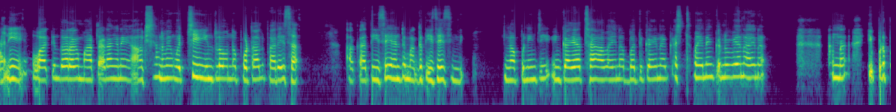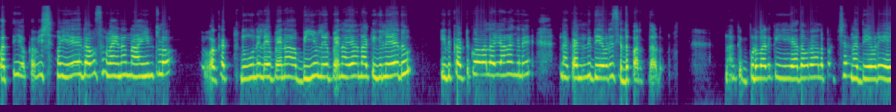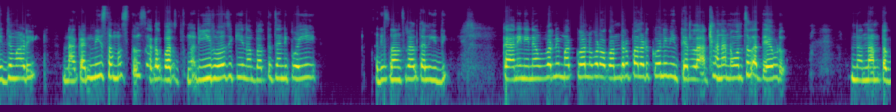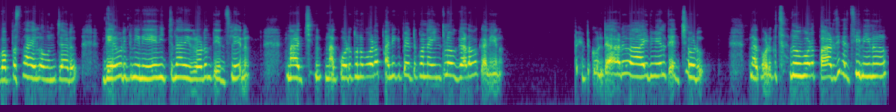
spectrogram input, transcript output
అని వాక్యం ద్వారా మాట్లాడంగానే ఆ క్షణమే వచ్చి ఇంట్లో ఉన్న పుటాలు పారేశా. అక్క తీసేయంటే మక్క తీసేసింది. అప్పటి నుంచి ఇంకా అయ్యా చావైనా బతికైనా కష్టమైనా ఇంకా నువ్వే నాయన అన్న. ఇప్పుడు ప్రతి ఒక్క విషయం ఏది అవసరమైనా నా ఇంట్లో ఒక నూనె లేపైనా బియ్యం లేపైనా అయ్యా నాకు ఇది లేదు. ఇది కట్టుకోవాలయ్యా అనగానే నాకు అన్ని దేవుడే సిద్ధపడతాడు నాకు ఇప్పుడు వరకు ఈ ఎదవరాల పక్షాన దేవుడే యజమాడి. నాకు అన్ని సమస్తం సకలపరుస్తున్నాడు. ఈ రోజుకి నా భర్త చనిపోయి పది సంవత్సరాలు తలిగింది. కానీ నేను ఎవరిని మక్కువలను కూడా ఒక వంద రూపాయలు అడుక్కొని నేను తినలా. అట్లా నన్ను ఉంచలా దేవుడు. నన్ను అంత గొప్ప స్థాయిలో ఉంచాడు. దేవుడికి నేను ఏమి ఇచ్చినా నేను రుణం తీర్చలేను. నా చిన్న నా కొడుకును కూడా పనికి పెట్టుకున్న ఇంట్లో గడవక నేను. పెట్టుకుంటే ఆడు ఐదు వేలు తెచ్చోడు. నా కొడుకు చదువు కూడా పాడు చేసి నేను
